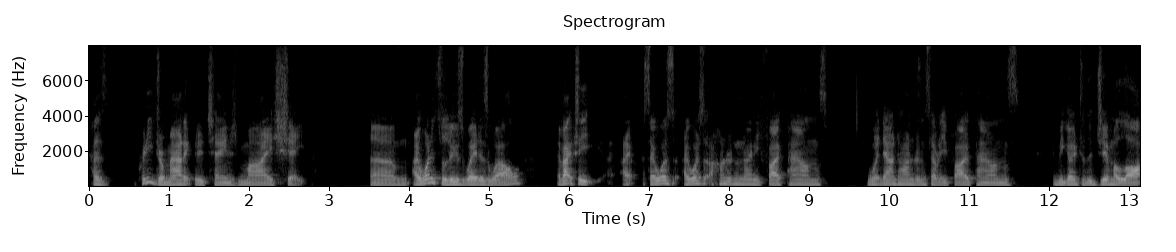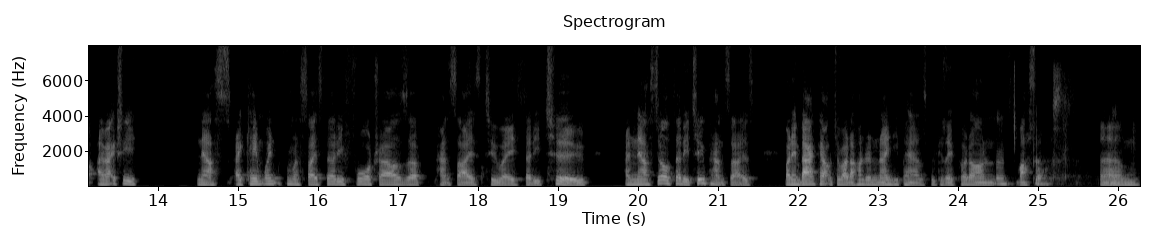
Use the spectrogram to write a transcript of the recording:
has pretty dramatically changed my shape. Um, I wanted to lose weight as well. I've actually, I, so I was, I was at 195 pounds, went down to 175 pounds. I've been going to the gym a lot. I've actually now, I came, went from a size 34 trouser pant size to a 32. I'm now still 32 pant size, but I'm back up to about 190 pounds because I put on mm, muscle. Um,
